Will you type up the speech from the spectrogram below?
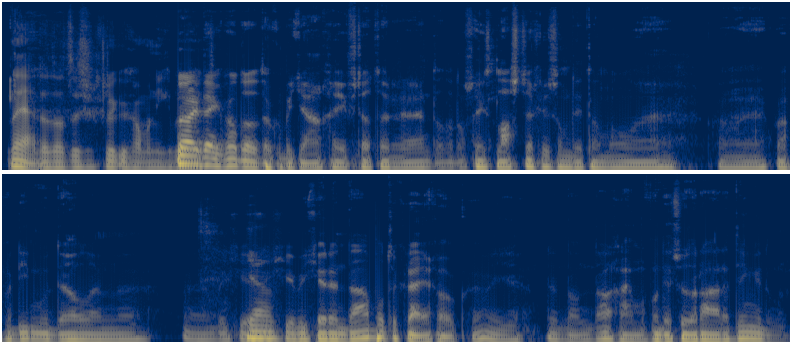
nou ja, dat, dat is gelukkig allemaal niet Nou, gebeurd. ik denk wel dat het ook een beetje aangeeft dat, er, eh, dat het nog steeds lastig is om dit allemaal eh, qua, qua verdienmodel en eh, een, beetje, Ja. een, beetje, een beetje rendabel te krijgen ook. Hè. Je, dan, dan ga je maar van dit soort rare dingen doen.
